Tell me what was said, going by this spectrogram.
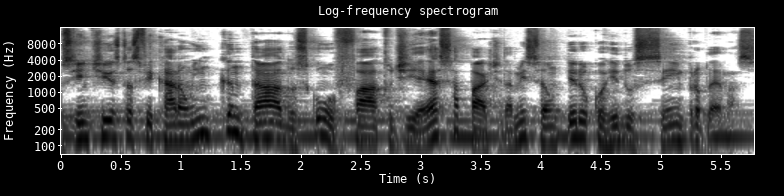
Os cientistas ficaram encantados com o fato de essa parte da missão ter ocorrido sem problemas.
